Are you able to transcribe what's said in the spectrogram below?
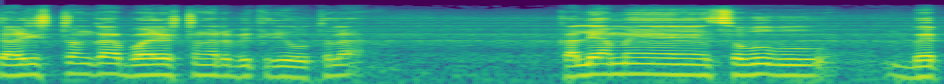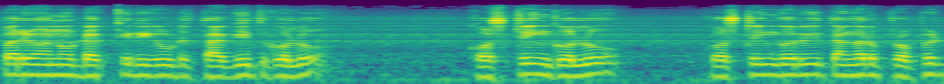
ଚାଳିଶ ଟଙ୍କା ବୟାଳିଶ ଟଙ୍କାରେ ବିକ୍ରି ହେଉଥିଲା କାଲି ଆମେ ସବୁ ବେପାରୀମାନଙ୍କୁ ଡାକିରି ଗୋଟେ ତାଗିଦ କଲୁ କଷ୍ଟିଂ କଲୁ କୋଷ୍ଟିଂ କରି ତାଙ୍କର ପ୍ରଫିଟ୍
